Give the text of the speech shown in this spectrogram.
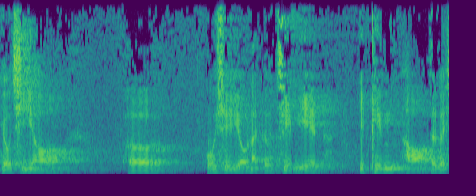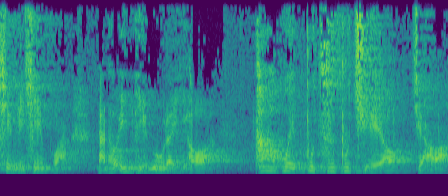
尤其哦，呃，我学有那个经验呐，一听哦这个心理心法，然后一领悟了以后啊，他会不知不觉哦骄傲，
